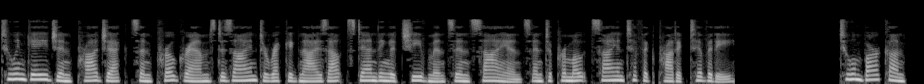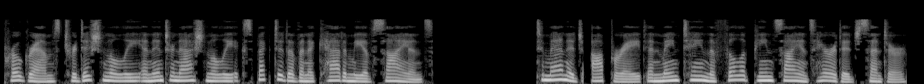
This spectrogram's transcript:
to engage in projects and programs designed to recognize outstanding achievements in science and to promote scientific productivity. To embark on programs traditionally and internationally expected of an Academy of Science. To manage, operate and maintain the Philippine Science Heritage Center.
